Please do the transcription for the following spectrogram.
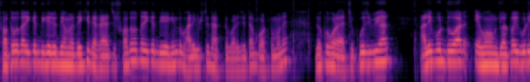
সতেরো তারিখের দিকে যদি আমরা দেখি, দেখা যাচ্ছে সতেরো তারিখের দিকে কিন্তু ভারী বৃষ্টি থাকতে পারে, যেটা বর্তমানে লক্ষ্য করা যাচ্ছে। কুচবিহার, আলিপুরদুয়ার এবং জলপাইগুড়ি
